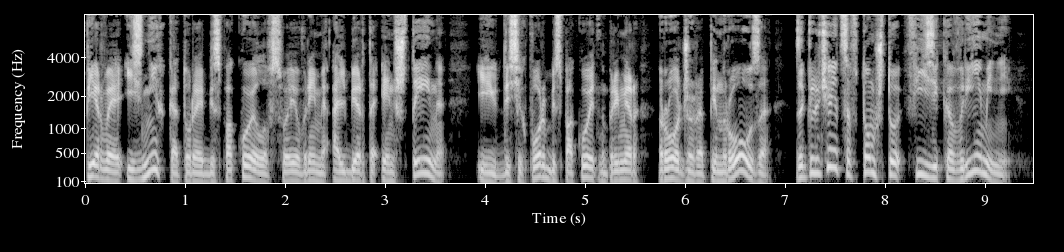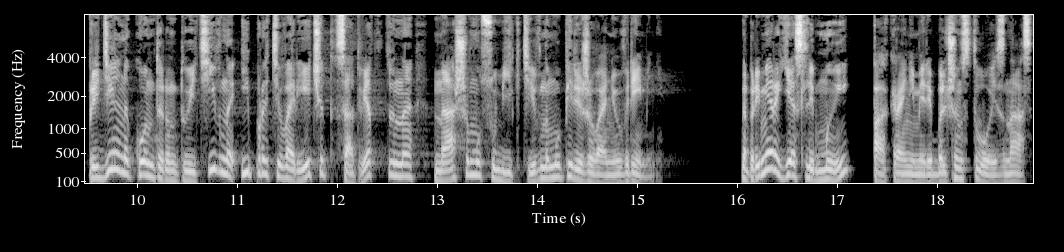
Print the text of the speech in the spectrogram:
Первая из них, которая беспокоила в свое время Альберта Эйнштейна и до сих пор беспокоит, например, Роджера Пенроуза, заключается в том, что физика времени предельно контринтуитивна и противоречит, соответственно, нашему субъективному переживанию времени. Например, если мы, по крайней мере большинство из нас,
